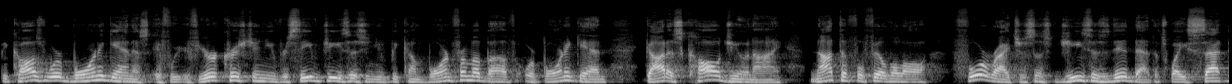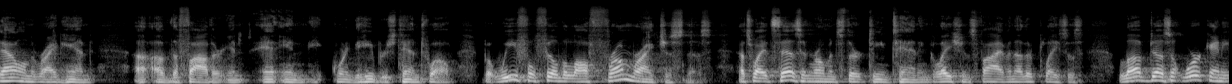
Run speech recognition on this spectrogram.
Because we're born again, as if, we, if you're a Christian, you've received Jesus and you've become born from above or born again, God has called you and I not to fulfill the law for righteousness. Jesus did that. That's why he sat down on the right hand uh, of the Father in, in, according to Hebrews 10, 12. But we fulfill the law from righteousness. That's why it says in Romans 13, 10 and Galatians 5 and other places, love doesn't work any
